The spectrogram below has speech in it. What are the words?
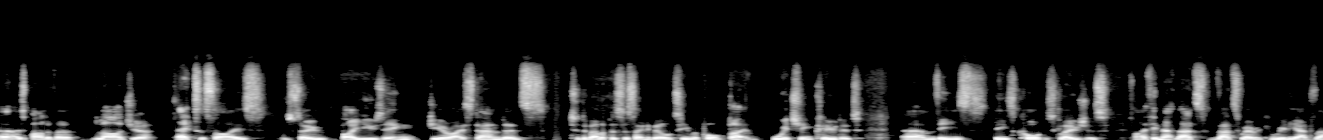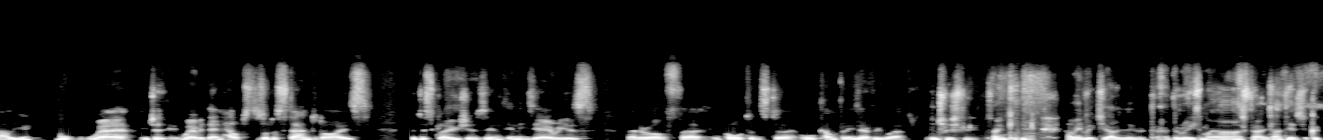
uh, as part of a larger exercise. So by using GRI standards to develop a sustainability report, but which included um, these these core disclosures. I think that that's that's where it can really add value, where it just, where it then helps to sort of standardize the disclosures in, in these areas that are of uh, importance to all companies everywhere. Interesting. Thank you. I mean, Richard, I mean, the reason I asked that is I think it's a good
